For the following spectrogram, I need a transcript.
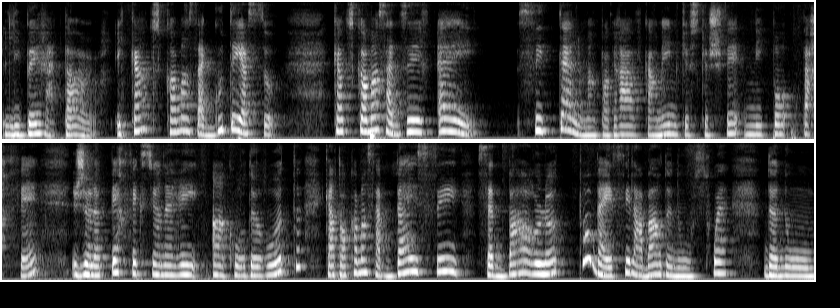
libérateur. Et quand tu commences à goûter à ça, quand tu commences à dire, hey, c'est tellement pas grave quand même que ce que je fais n'est pas parfait. Je le perfectionnerai en cours de route. Quand on commence à baisser cette barre-là, pas baisser la barre de nos souhaits, de nos,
